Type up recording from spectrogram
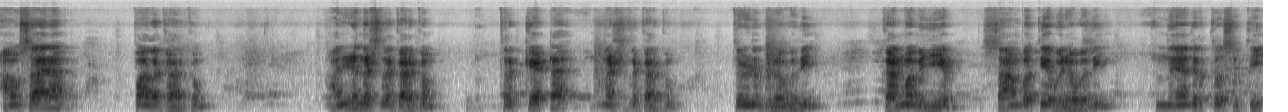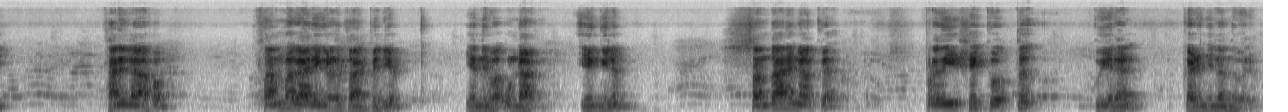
അവസാന പാദക്കാർക്കും അനിഴ നക്ഷത്രക്കാർക്കും തൃക്കേട്ട നക്ഷത്രക്കാർക്കും തൊഴിൽ പുരോഗതി കർമ്മവിജയം സാമ്പത്തിക പുരോഗതി നേതൃത്വ സിദ്ധി ധനലാഭം ധർമ്മകാര്യങ്ങളിൽ താല്പര്യം എന്നിവ ഉണ്ടാകും. എങ്കിലും സന്താനങ്ങൾക്ക് പ്രതീക്ഷയ്ക്കൊത്ത് ഉയരാൻ കഴിഞ്ഞില്ലെന്ന് വരും.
